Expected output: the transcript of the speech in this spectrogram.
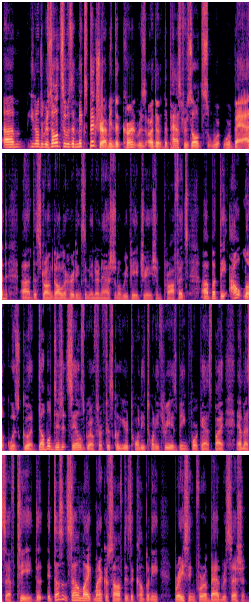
um, you know, the results, it was a mixed picture. I mean, the current res- or the, the past results were, were bad, uh, the strong dollar hurting some international repatriation profits, uh, but the outlook was good. Double digit sales growth for fiscal year 2023 is being forecast by MSFT. It doesn't sound like Microsoft is a company bracing for a bad recession.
